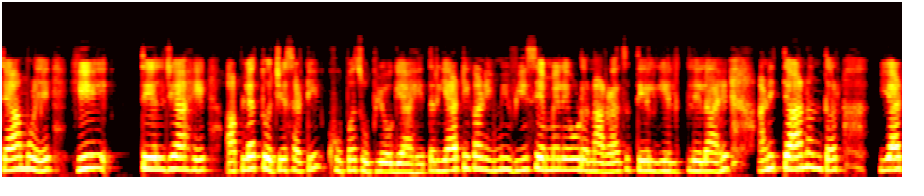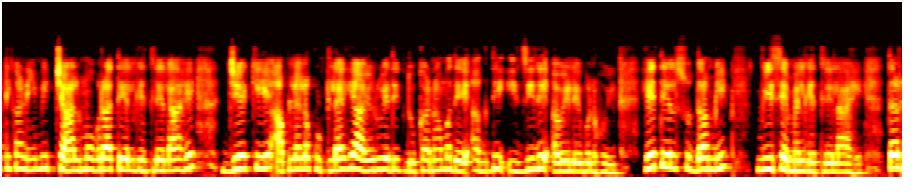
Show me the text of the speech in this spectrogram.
त्यामुळे ही तेल जे आहे आपल्या त्वचेसाठी खूपच उपयोगी आहे. तर या ठिकाणी मी वीस एम एल एवढं नारळाचं तेल घेतलेलं आहे आणि त्यानंतर या ठिकाणी मी चाल मोगरा तेल घेतलेलं आहे जे की आपल्याला कुठल्याही आयुर्वेदिक दुकानामध्ये अगदी इझिली अवेलेबल होईल. हे तेलसुद्धा मी वीस एम एल घेतलेलं आहे. तर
